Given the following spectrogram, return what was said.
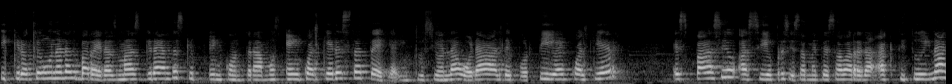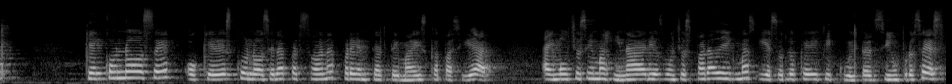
Y creo que una de las barreras más grandes que encontramos en cualquier estrategia, inclusión laboral, deportiva, en cualquier espacio, ha sido precisamente esa barrera actitudinal. ¿Qué conoce o qué desconoce la persona frente al tema de discapacidad? Hay muchos imaginarios, muchos paradigmas y eso es lo que dificulta en sí un proceso.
